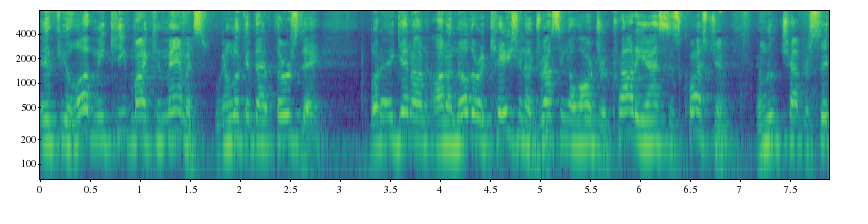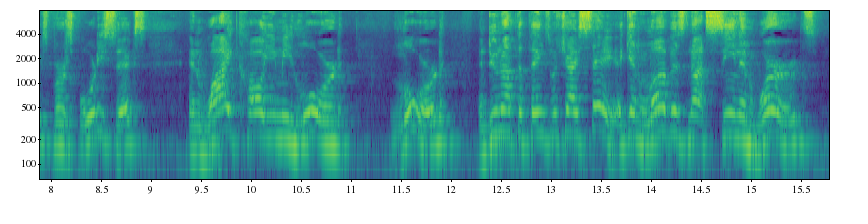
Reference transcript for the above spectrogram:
if you love me, keep my commandments. We're going to look at that Thursday. But again, on, on another occasion, addressing a larger crowd, he asked this question in Luke chapter 6, verse 46 And why call ye me Lord, Lord, and do not the things which I say? Again, love is not seen in words,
